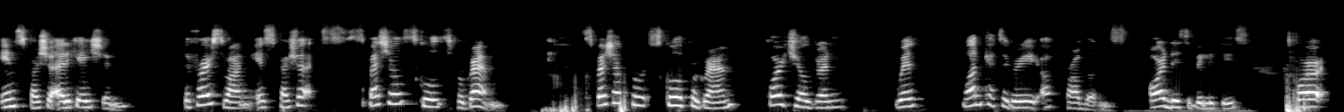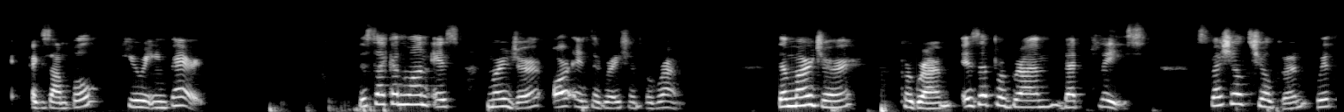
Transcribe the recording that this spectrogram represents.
in special education. The first one is special, special schools program. Special pro school program for children with one category of problems or disabilities. For example, hearing impaired. The second one is merger or integration program. The merger program is a program that places special children with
